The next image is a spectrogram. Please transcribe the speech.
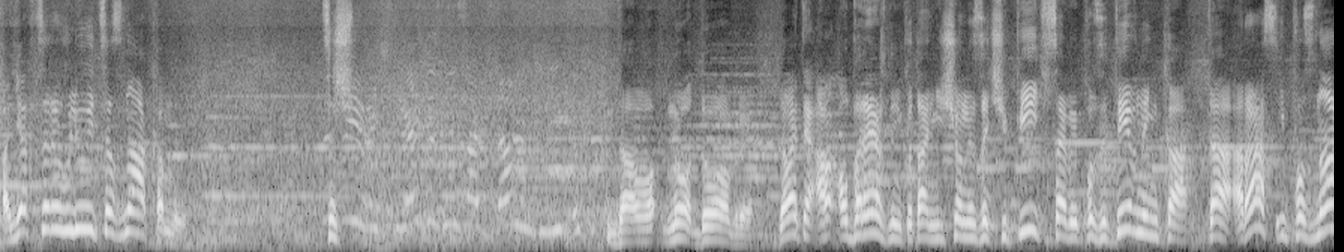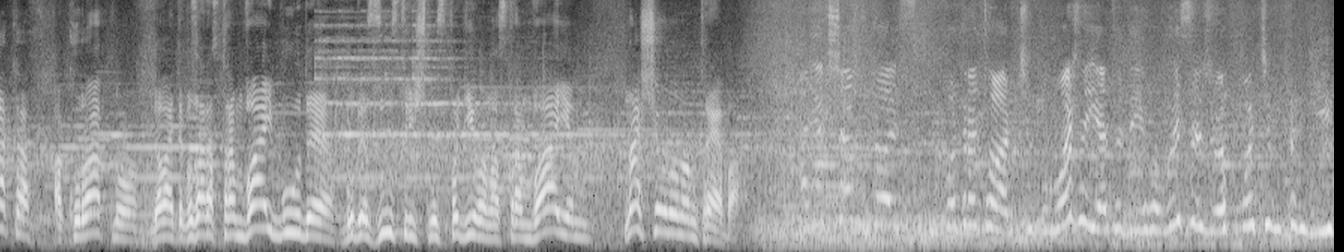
А як це регулюється знаками? Це ж Вибачте, я зараз назад дам їду. Да, ну добре. Давайте а, обережненько, та нічого не зачепіть, все ви позитивненько. Та раз і по знаках, акуратно. Давайте, бо зараз трамвай буде, буде зустріч несподівана з трамваєм. На що воно нам треба? А якщо вдоль по тротуарчику, можна я туди його висаджу, а потім проїду?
